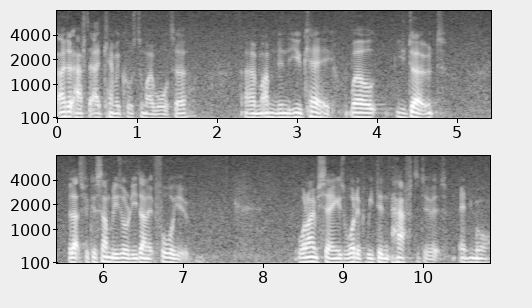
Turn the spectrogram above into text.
I don't have to add chemicals to my water. Um, I'm in the UK. Well, you don't, but that's because somebody's already done it for you. What I'm saying is, what if we didn't have to do it anymore?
